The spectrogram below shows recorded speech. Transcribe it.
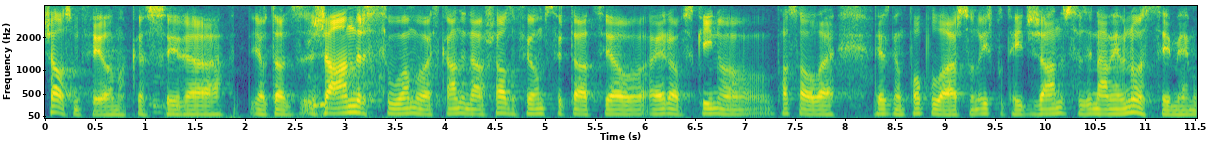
šausmu filma, kas ir jau tāds žanrs, somu vai skandināvu šausmu filmas, ir tāds jau Eiropas kino pasaulē diezgan populārs un izplatīts žanrs ar zināmiem nosacījumiem.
